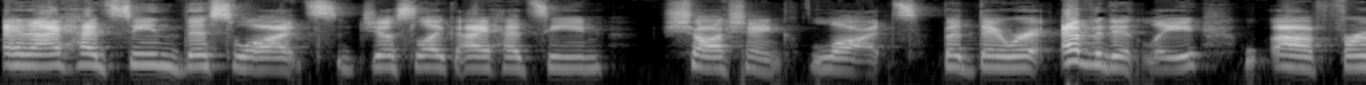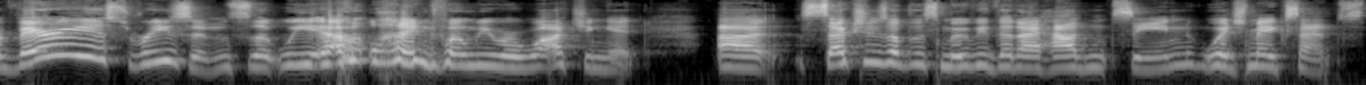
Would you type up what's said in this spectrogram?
and I had seen this lots just like I had seen Shawshank lots, but there were evidently, uh, for various reasons that we outlined when we were watching it, uh, sections of this movie that I hadn't seen, which makes sense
